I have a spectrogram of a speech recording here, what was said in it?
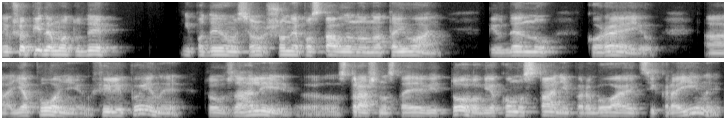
якщо підемо туди і подивимося, що не поставлено на Тайвань, Південну Корею, Японію, Філіппіни то взагалі е, страшно стає від того, в якому стані перебувають ці країни,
